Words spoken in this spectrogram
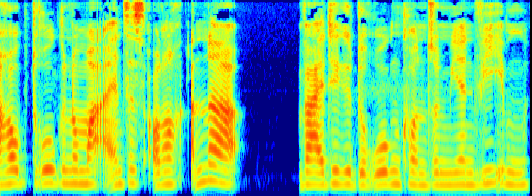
Hauptdroge Nummer eins ist, auch noch anderweitige Drogen konsumieren, wie eben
